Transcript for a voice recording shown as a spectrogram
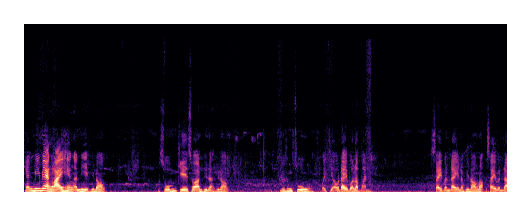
แห้งมีแมงหลายแห้งอันนี้พี่น้องสมเกสรพี่นะพี่น้องอยู่สูงสูงๆไปเจียวได้บ่ละบัน ใส่บันไดเนาะพี่น้องเนาะใส่บันได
